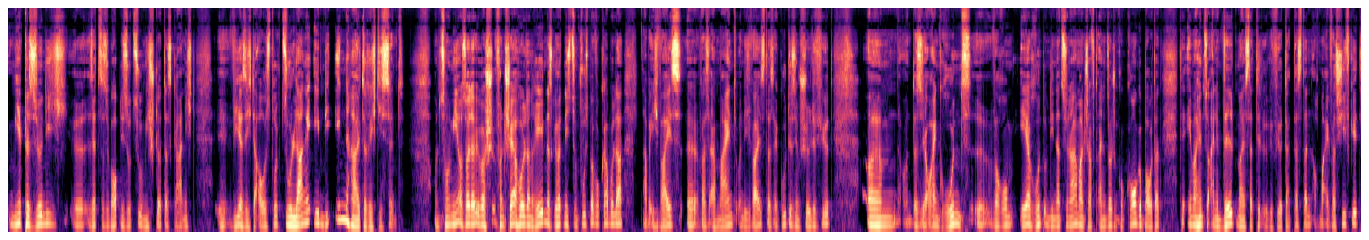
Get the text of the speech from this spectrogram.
mir persönlich äh, setzt das überhaupt nicht so zu. Mich stört das gar nicht, äh, wie er sich da ausdrückt, solange eben die Inhalte richtig sind. Und von mir aus soll er über, von Shareholdern reden, das gehört nicht zum Fußballvokabular, aber ich weiß, äh, was er meint und ich weiß, dass er Gutes im Schilde führt. Ähm, und das ist ja auch ein Grund, äh, warum er rund um die Nationalmannschaft einen solchen Kokon gebaut hat, der immerhin zu einem Weltmeistertitel geführt hat. Dass dann auch mal etwas schief geht,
